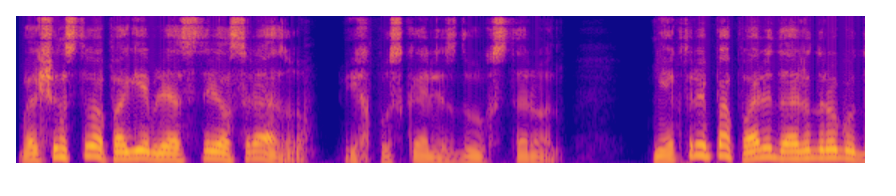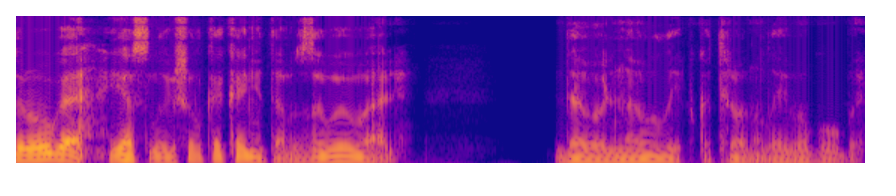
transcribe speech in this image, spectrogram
Большинство погибли от стрел сразу, их пускали с двух сторон. Некоторые попали даже друг в друга. Я слышал, как они там завывали. Довольно улыбка тронула его губы.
